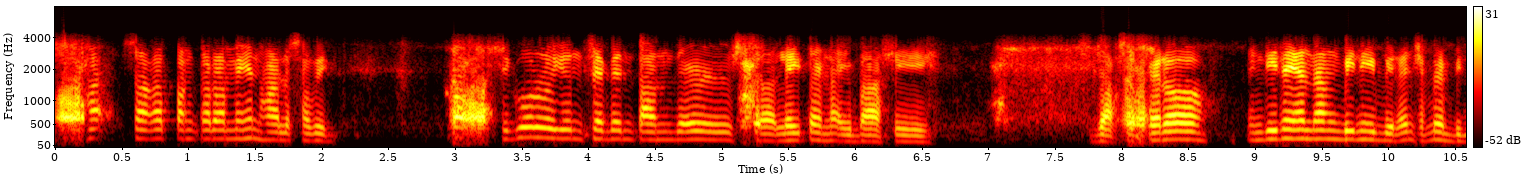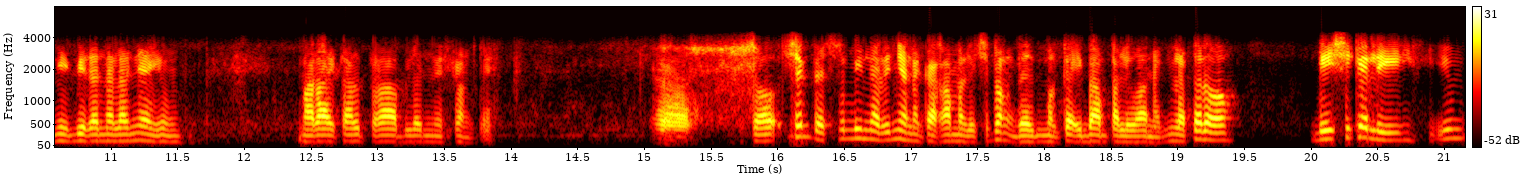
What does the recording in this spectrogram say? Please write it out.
sa, sa pangkaramihan halos hawig. Oo. Siguro yung Seven Thunders uh, later na iba si si Jackson. Pero hindi na yan ang binibilan. Siyempre, binibilan na lang niya yung marital problem ni Frank eh. So, siyempre, sabihin na rin niya, nagkakamali si Frank dahil magkaiba ang paliwanag nila. Pero, basically, yung,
